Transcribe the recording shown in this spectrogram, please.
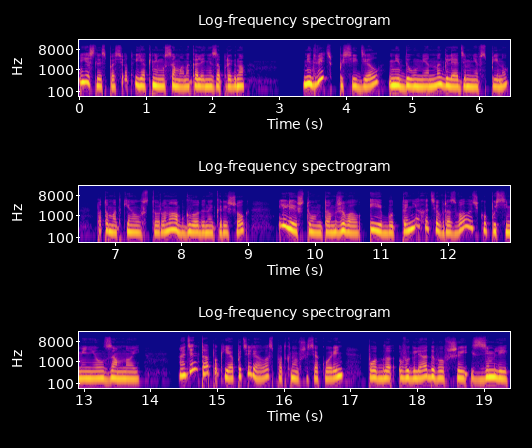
Если спасет, я к нему сама на колени запрыгну. Медведь посидел, недоуменно глядя мне в спину, потом откинул в сторону обглоданный корешок, или что он там жевал, и будто нехотя в развалочку посеменил за мной — один тапок я потеряла, споткнувшись о корень, подло выглядывавший из земли.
